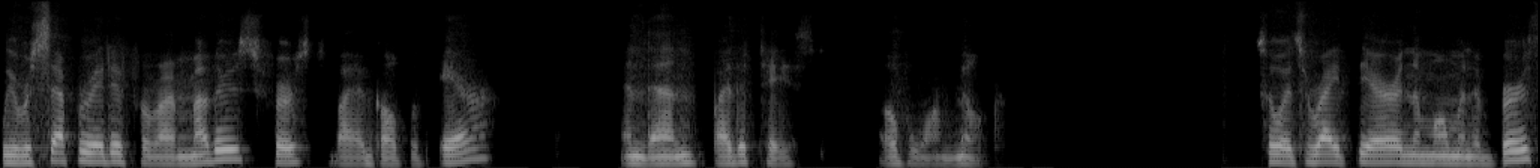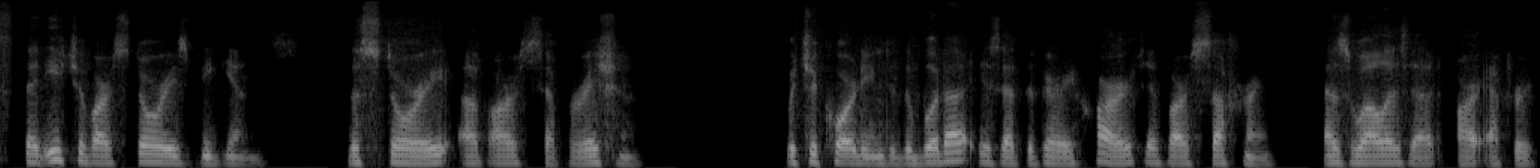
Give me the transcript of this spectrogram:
We were separated from our mothers first by a gulp of air and then by the taste of warm milk. So it's right there in the moment of birth that each of our stories begins the story of our separation, which, according to the Buddha, is at the very heart of our suffering, as well as at our effort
